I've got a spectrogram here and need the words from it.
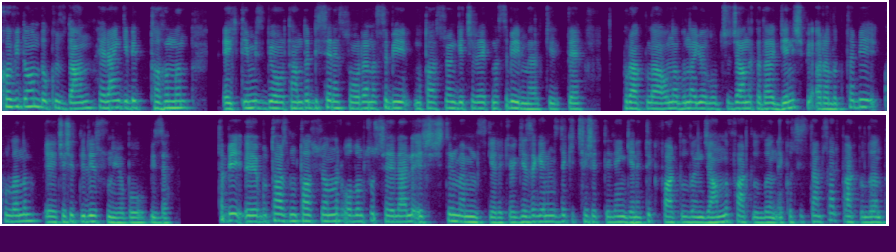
COVID-19'dan herhangi bir tahımın ektiğimiz bir ortamda bir sene sonra nasıl bir mutasyon geçirerek nasıl bir merkezde kuraklığa ona buna yol açacağına kadar geniş bir aralıkta bir kullanım e, çeşitliliği sunuyor bu bize. Tabii e, bu tarz mutasyonları olumsuz şeylerle eşleştirmemiz gerekiyor. Gezegenimizdeki çeşitliliğin, genetik farklılığın, canlı farklılığın, ekosistemsel farklılığın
